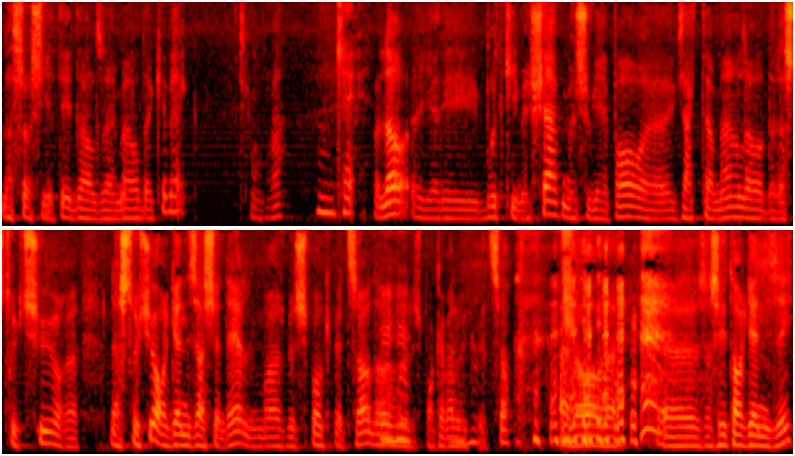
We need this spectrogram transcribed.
la Société d'Alzheimer de Québec. Tu comprends? OK. Là, il y a des bouts qui m'échappent. Je ne me souviens pas euh, exactement là, de la structure. euh, la structure organisationnelle, moi, je ne me suis pas occupé de ça. là. Mhm. Je ne suis pas capable de m'occuper de ça. Alors, euh, ça s'est organisé.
